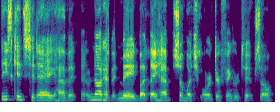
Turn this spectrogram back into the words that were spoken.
These kids today have it, not have it made, but they have so much more at their fingertips. So,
